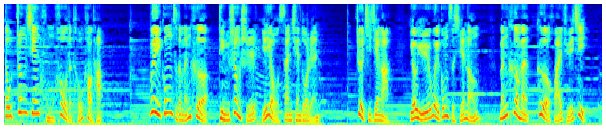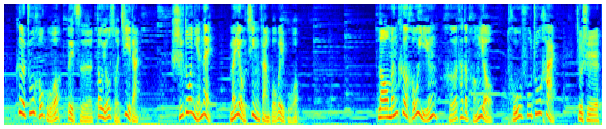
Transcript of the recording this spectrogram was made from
都争先恐后的投靠他。魏公子的门客鼎盛时也有三千多人，这期间啊，由于魏公子贤能，门客们各怀绝技，各诸侯国对此都有所忌惮，十多年内没有进犯过魏国。老门客侯嬴和他的朋友屠夫朱亥，就是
